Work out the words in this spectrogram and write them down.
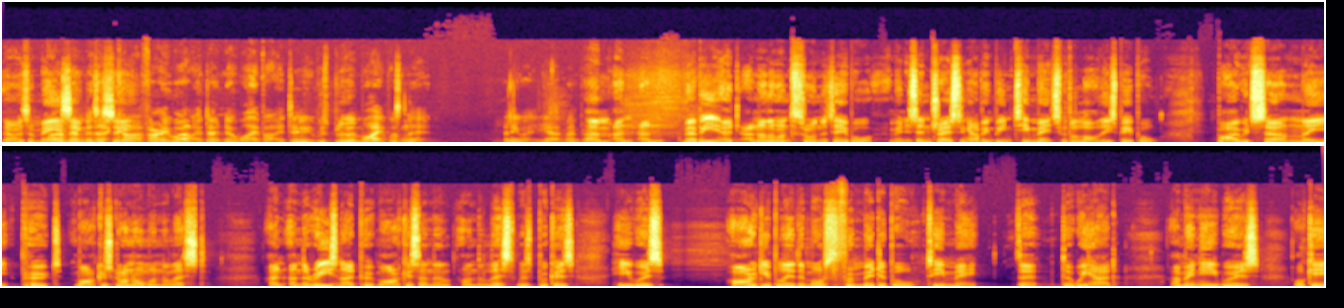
that was amazing. I remember that see. car very well. I don't know why, but I do. It was blue and white, wasn't it? Anyway, yeah, I remember. Um, and and maybe a, another one to throw on the table. I mean, it's interesting having been teammates with a lot of these people, but I would certainly put Marcus Grönholm on the list. And and the reason I'd put Marcus on the on the list was because he was arguably the most formidable teammate that that we had. I mean, he was okay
